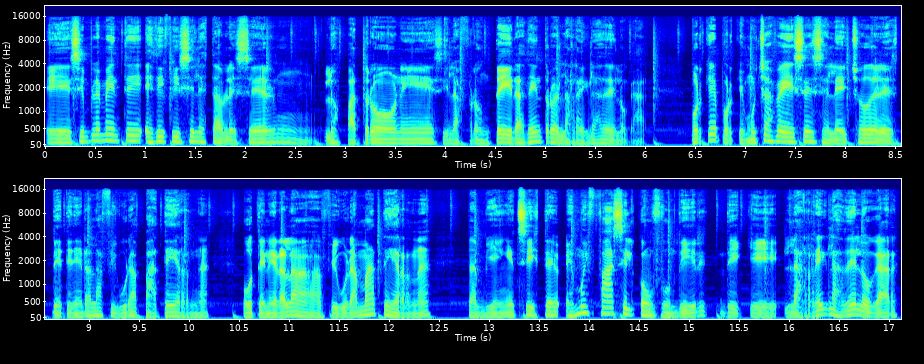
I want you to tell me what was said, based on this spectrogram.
eh, simplemente es difícil establecer mm, los patrones y las fronteras dentro de las reglas del hogar. ¿Por qué? Porque muchas veces el hecho de, tener a la figura paterna o tener a la figura materna también existe. Es muy fácil confundir de que las reglas del hogar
